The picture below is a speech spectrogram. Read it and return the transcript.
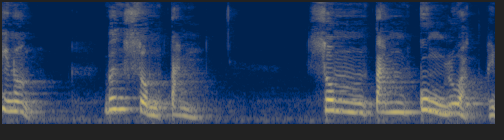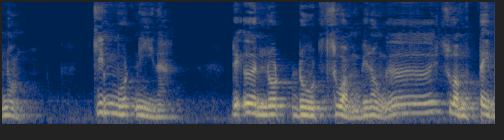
พี่น้อง เบิ่งส้มตำส้มตำกุ้งลวกพี่น้อง กินหมดนี่นะได้เอิ้นรถดูดส่วมพี่น้องเอ้ยส่วมเต็ม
